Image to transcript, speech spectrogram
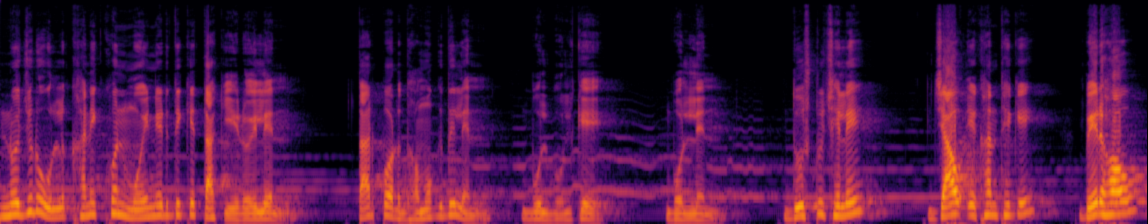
নজরুল খানিকক্ষণ মইনের দিকে তাকিয়ে রইলেন। তারপর ধমক দিলেন বুলবুলকে। বললেন, দুষ্টু ছেলে, যাও এখান থেকে, বের হও।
